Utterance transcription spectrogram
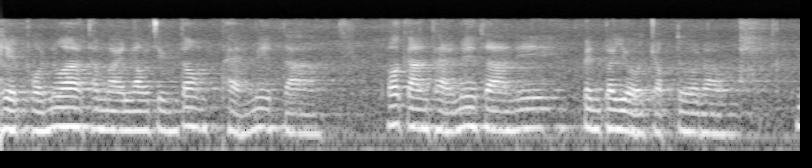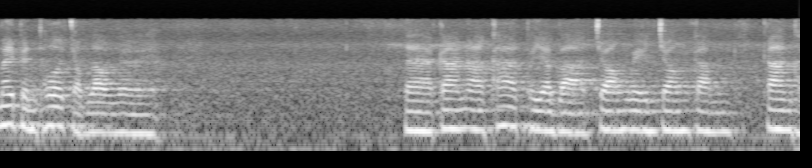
เหตุผลว่าทำไมเราจึงต้องแผ่เมตตา เพราะการแผ่เมตตานี้เป็นประโยชน์กับตัวเรา ไม่เป็นโทษกับเราเลย แต่การอาฆาตพยาบาทจองเวรจองกรรม การท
